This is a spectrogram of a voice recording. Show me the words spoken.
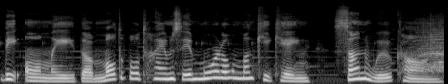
the only, the multiple times immortal Monkey King, Sun Wukong.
